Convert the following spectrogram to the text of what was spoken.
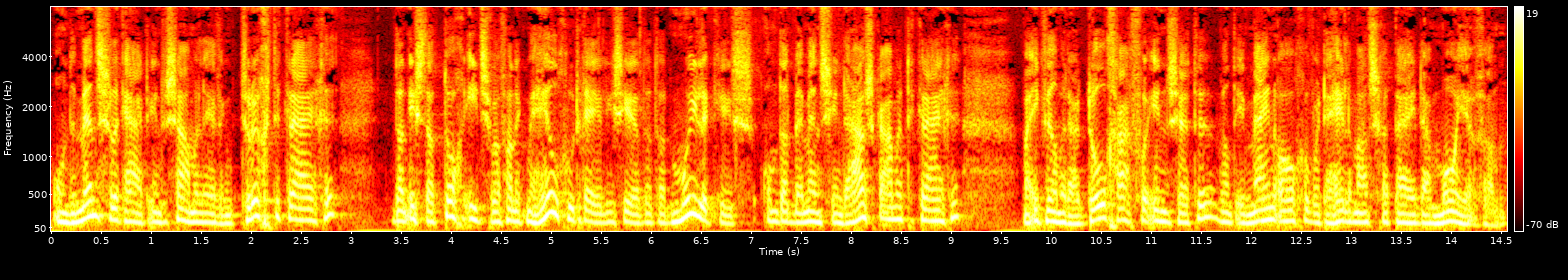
om de menselijkheid in de samenleving terug te krijgen dan is dat toch iets waarvan ik me heel goed realiseer... dat dat moeilijk is om dat bij mensen in de huiskamer te krijgen. Maar ik wil me daar dolgraag voor inzetten... want in mijn ogen wordt de hele maatschappij daar mooier van.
